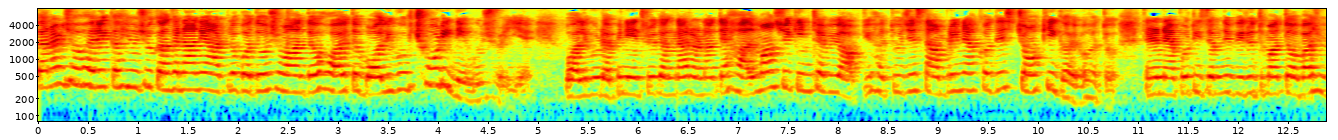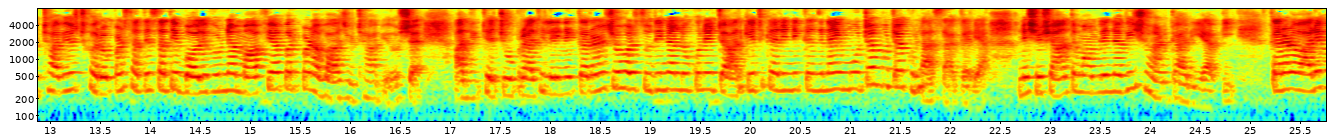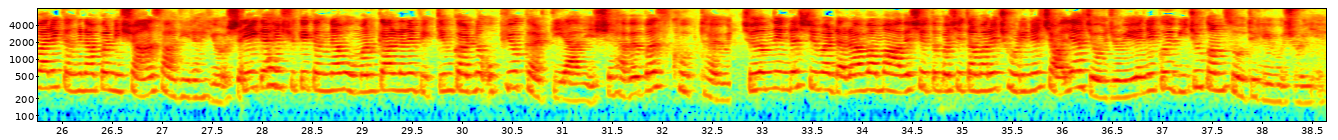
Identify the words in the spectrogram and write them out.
કરણ જોહરે કહ્યું છે, કંગનાને આટલો બધો જ વાંધો હોય તો બોલિવૂડ છોડી દેવું જોઈએ. બોલિવૂડ અભિનેત્રી કંગના રનૌતે હાલમાં જ એક ઇન્ટરવ્યૂ આપ્યું હતું, જે સાંભળીને આખો દેશ ચોંકી ગયો હતો. તેણે નેપોટિઝમની વિરુદ્ધમાં તો અવાજ ઉઠાવ્યો જ ખરો, પણ સાથે સાથે બોલિવૂડના માફિયા પર પણ અવાજ ઉઠાવ્યો છે. આદિત્ય ચોપરાથી લઈને કરણ જોહર સુધીના લોકોને ટાર્ગેટ કરીને કંગનાએ મોટા મોટા ખુલાસા કર્યા અને સુશાંત મામલે નવી જાણકારી આપી. કરણ વારે વારે કંગના પર નિશાન સાધી રહ્યો છે. તે કહે છે કે, કંગના વુમન કાર્ડ અને વિક્ટિમ કાર્ડનો ઉપયોગ કરતી આવી છે. હવે બસ ખૂબ થયું. જો તમને ઇન્ડસ્ટ્રીમાં ડરાવવામાં આવે છે, તો પછી તમારે છોડીને ચાલ્યા જવું જોઈએ અને કોઈ બીજું કામ શોધી લેવું જોઈએ.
